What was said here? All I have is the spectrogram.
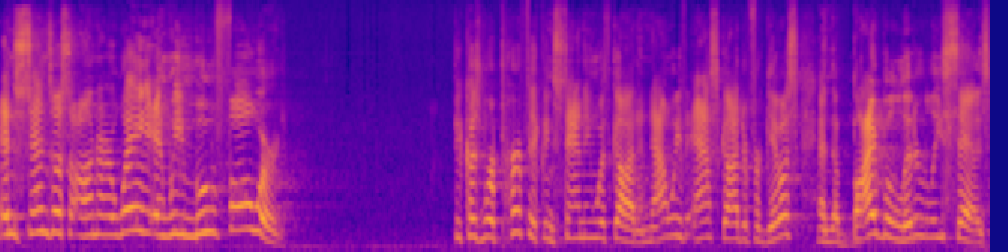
and sends us on our way, and we move forward. because we're perfect in standing with God. And now we've asked God to forgive us. And the Bible literally says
